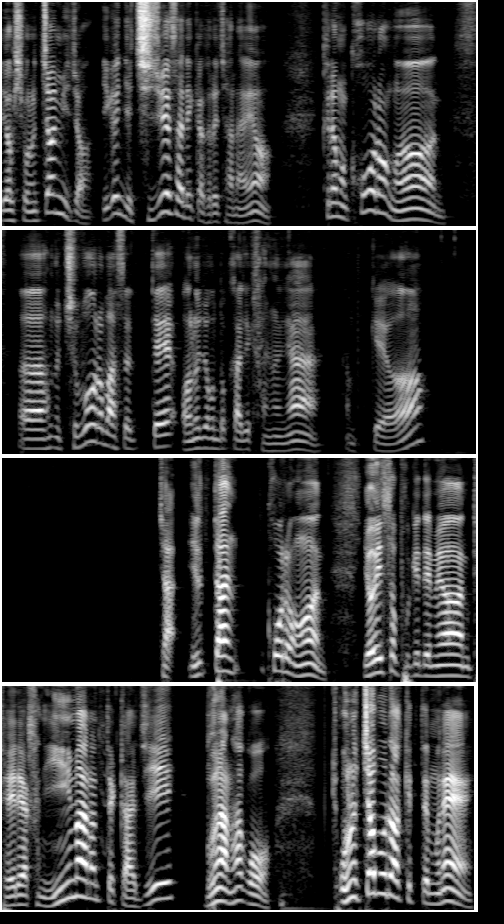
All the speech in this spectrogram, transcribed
역시 오늘 점이죠. 이건 이제 지주회사니까 그렇잖아요. 그러면 코롱은 어, 한번 주봉으로 봤을 때 어느 정도까지 가느냐 한번 볼게요. 자, 일단 코롱은 여기서 보게 되면 대략 한 2만 원대까지 무난하고 오늘 점으로 왔기 때문에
